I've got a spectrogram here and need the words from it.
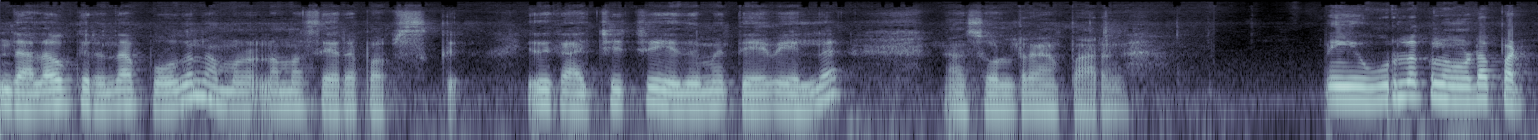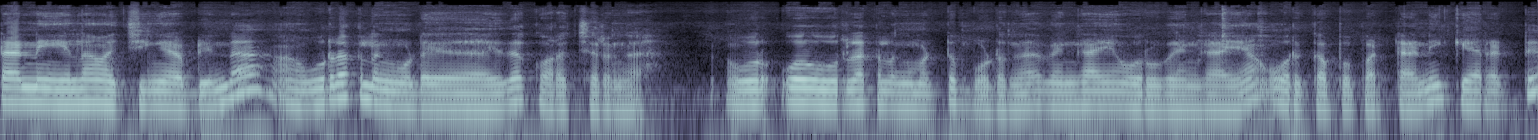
இந்த அளவுக்கு இருந்தால் போதும் நம்ம நம்ம செய்கிற பப்ஸுக்கு இதுக்கு அச்சிச்சு எதுவுமே தேவையில்லை. நான் சொல்கிறேன் பாருங்கள் நீங்கள் உருளைக்கிழங்கோட பட்டாணியெல்லாம் வச்சிங்க அப்படின்னா உருளைக்கிழங்குடைய உருளைக்கிழங்கோட இதை குறைச்சிருங்க. ஒரு ஒரு உருளைக்கிழங்கு மட்டும் போடுங்க. வெங்காயம் ஒரு வெங்காயம் ஒரு கப்பு பட்டாணி கேரட்டு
